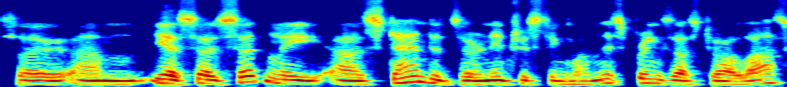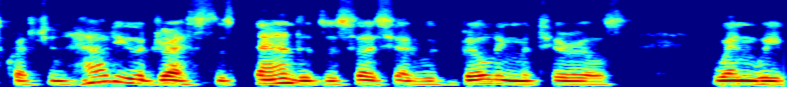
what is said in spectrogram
So um, yeah, so certainly uh, standards are an interesting one. This brings us to our last question. How do you address the standards associated with building materials when we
